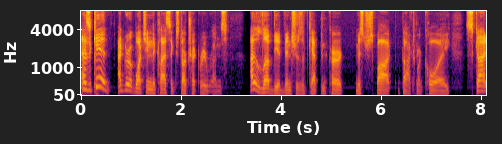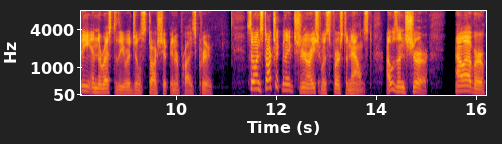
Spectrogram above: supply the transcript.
As a kid, I grew up watching the classic Star Trek reruns. I loved the adventures of Captain Kirk, Mr. Spock, Dr. McCoy, Scotty, and the rest of the original Starship Enterprise crew. So when Star Trek The Next Generation was first announced, I was unsure. However,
